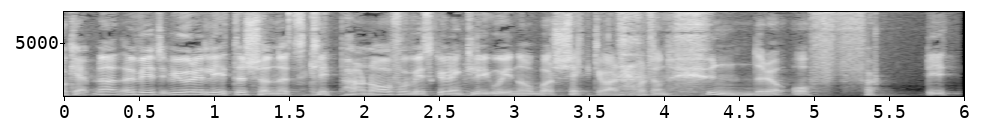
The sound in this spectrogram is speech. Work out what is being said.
Ok, men vi, vi, gjorde et lite skjønnhetsklipp her nå, for vi skulle egentlig gå inn og bare sjekke hver som sånn 140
